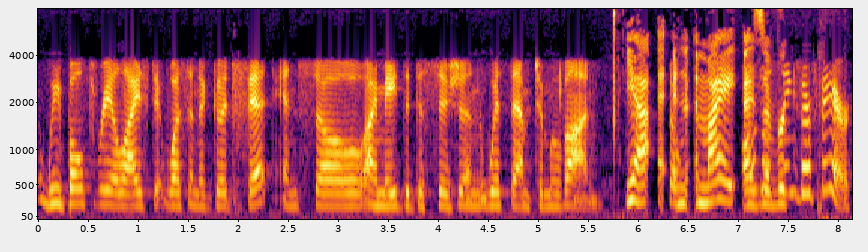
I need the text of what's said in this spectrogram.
we both realized it wasn't a good fit, and so I made the decision with them to move on. Yeah, and, and my All as those a rec- things are fair.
